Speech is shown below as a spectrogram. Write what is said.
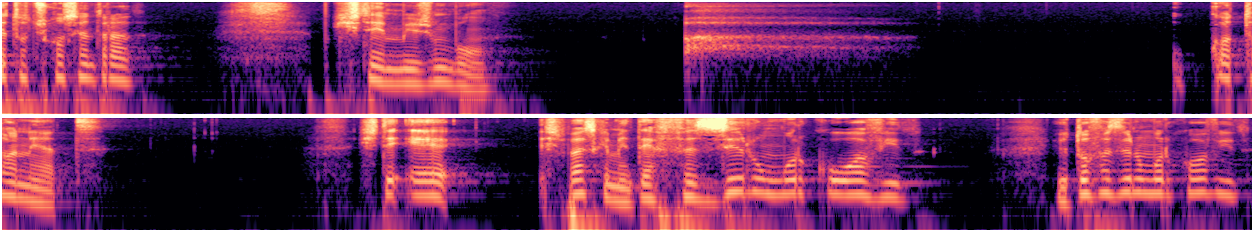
estou desconcentrado. Porque isto é mesmo bom. Ah, o cotonete. Isto é, isto basicamente é fazer humor com o ouvido. Eu estou a fazer humor com o ouvido.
